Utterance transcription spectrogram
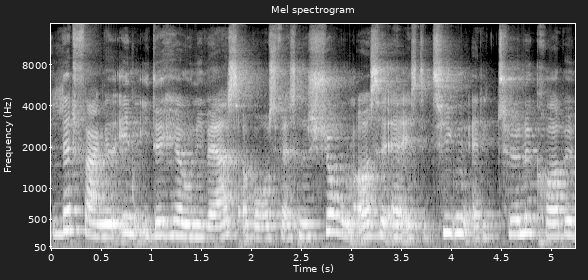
lidt fanget ind i det her univers, og vores fascination også af æstetikken, af de tynde kroppe,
